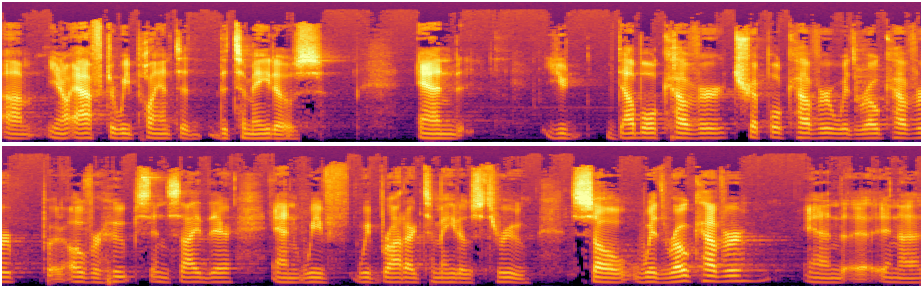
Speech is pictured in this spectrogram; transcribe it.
um, you know, after we planted the tomatoes. And you double cover, triple cover with row cover, put over hoops inside there, and we've we've brought our tomatoes through. So with row cover and uh, in a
